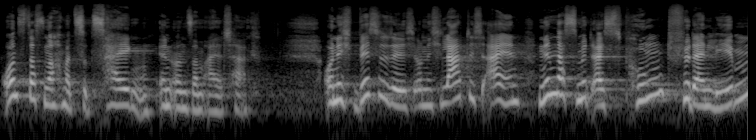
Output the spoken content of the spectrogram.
uns das nochmal zu zeigen in unserem Alltag. Und ich bitte dich und ich lade dich ein, nimm das mit als Punkt für dein Leben,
